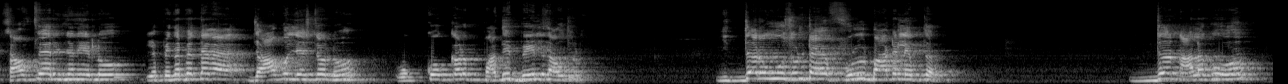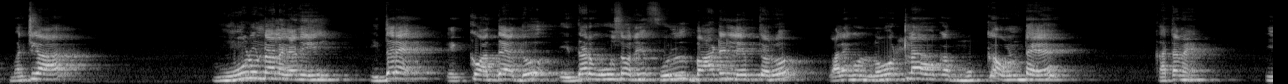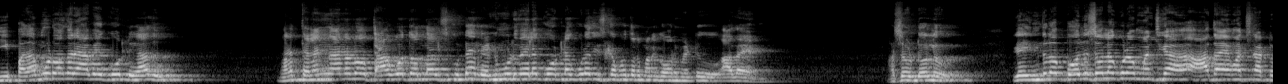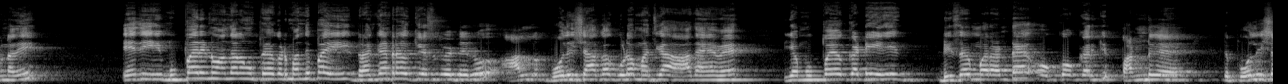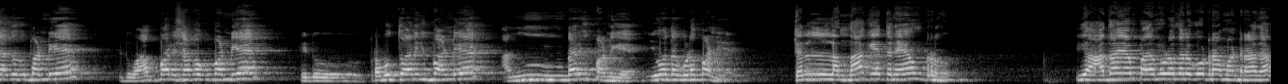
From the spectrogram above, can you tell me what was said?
సాఫ్ట్వేర్ ఇంజనీర్లు ఇక పెద్ద పెద్దగా జాబులు చేసేటోళ్ళు ఒక్కొక్కడు పది బీళ్ళు తాగుతాడు. ఇద్దరు కూసుంటే ఫుల్ బాటిల్ లేపుతారు. ఇద్దరు నాలుగు మంచిగా మూడు ఉండాలి కానీ ఇద్దరే ఎక్కువ అద్దే వద్దు. ఇద్దరు కూర్చొని ఫుల్ బాటిల్ లేపుతారు. వాళ్ళకు నోట్ల ఒక ముక్క ఉంటే కథమే. ఈ పదమూడు వందల యాభై కోట్లు కాదు. మన తెలంగాణలో తాగుబోతులు తలుచుకుంటే రెండు మూడు వేల కోట్లకు కూడా తీసుకుపోతారు మన గవర్నమెంట్ ఆదాయం. అసలు ఇక ఇందులో పోలీసు వాళ్ళకు కూడా మంచిగా ఆదాయం వచ్చినట్టున్నది. ఏది ముప్పై రెండు వందల ముప్పై ఒకటి మందిపై డ్రంక్ అండ్ డ్రైవ్ కేసులు పెట్టారు వాళ్ళు పోలీస్ శాఖ కూడా మంచిగా ఆదాయమే. ఇక ముప్పై ఒకటి డిసెంబర్ అంటే ఒక్కొక్కరికి పండుగ. ఇటు పోలీస్ శాఖకు పండుగ ఇటు వాక్పారి శాఖకు పండుగ ఇటు ప్రభుత్వానికి పండుగ అందరికి పండుగ యువత కూడా పండుగ. తెల్లం దాకైతేనే ఉంటారు. ఇక ఆదాయం పదమూడు వందల కోట్లు రామంటారు రాదా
